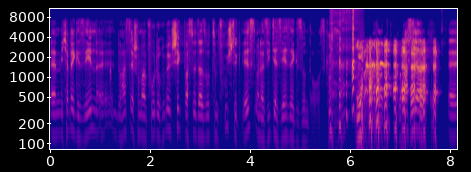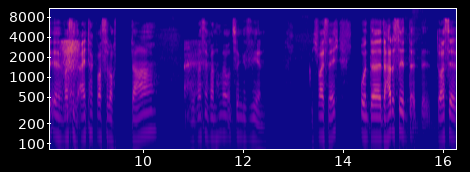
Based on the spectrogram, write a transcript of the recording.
Ähm, ich habe ja gesehen, äh, du hast ja schon mal ein Foto rübergeschickt, was du da so zum Frühstück isst und da sieht ja sehr, sehr gesund aus. Kai, ne? ja. Also, du hast ja, äh, äh, weiß nicht, einen Tag warst du doch da. Ich weiß nicht, wann haben wir uns denn gesehen? Ich weiß nicht. Und äh, da hattest du, da, du hast ja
